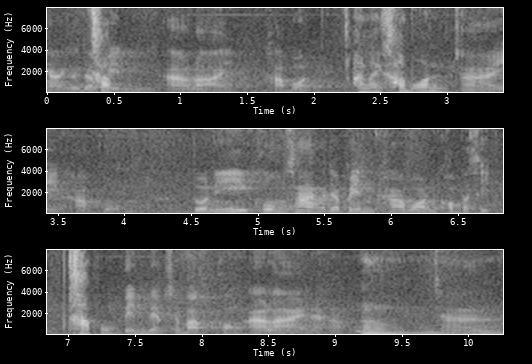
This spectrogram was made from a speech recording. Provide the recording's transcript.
ง่ายก็จะครับเป็น R line คาร์บอน อะไรคาร์บอน ใช่ครับผม ตัวนี้โครงสร้างก็จะเป็นคาร์บอนคอมโพสิตครับผม เป็นแบบฉบับของ R line นะครับ อืมใช่อืม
